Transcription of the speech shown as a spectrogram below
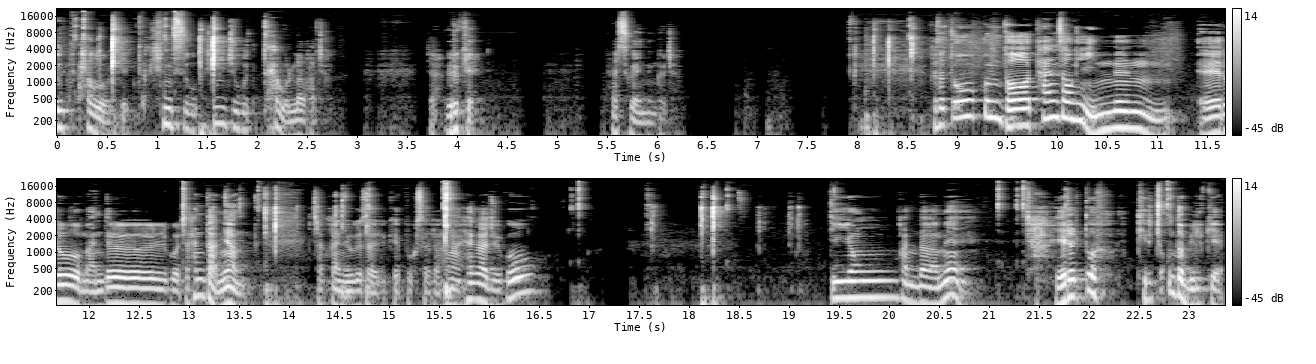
윽! 하고 이렇게 딱 힘쓰고, 힘주고 딱 올라가죠. 자, 이렇게 할 수가 있는 거죠. 그래서 조금 더 탄성이 있는 애로 만들고자 한다면, 잠깐 여기서 이렇게 복사를 하나 해가지고, 띠용 한 다음에, 자, 얘를 또 뒤로 조금 더 밀게요.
